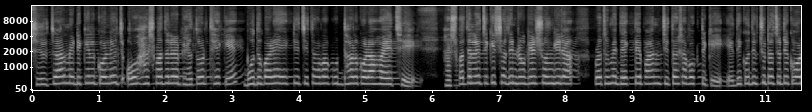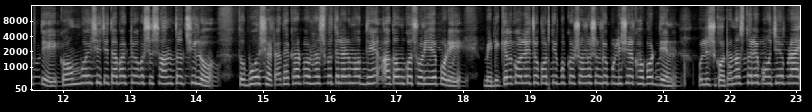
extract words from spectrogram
শিলচর মেডিকেল কলেজ ও হাসপাতালের ভেতর থেকে বুধবারে একটি চিতাবাঘ উদ্ধার করা হয়েছে। হাসপাতালে চিকিৎসাধীন রোগের সঙ্গীরা প্রথমে দেখতে পান চিতাশাবকটিকে। এদিক ওদিক ছুটাছুটি করতে কম বয়সী চিতাবাঘটি অবশ্য শান্ত ছিল, তবুও সেটা দেখার পর হাসপাতালের মধ্যে আতঙ্ক ছড়িয়ে পড়ে। মেডিকেল কলেজ ও কর্তৃপক্ষের সঙ্গে সঙ্গে পুলিশের খবর দেন। পুলিশ ঘটনাস্থলে পৌঁছে প্রায়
